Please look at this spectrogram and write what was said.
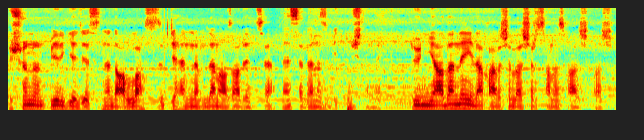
Düşünün bir gecesine de Allah sizi cehennemden azat etse meseleniz bitmiş demek. Dünyada ne ile karşılaşırsanız karşılaşın.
